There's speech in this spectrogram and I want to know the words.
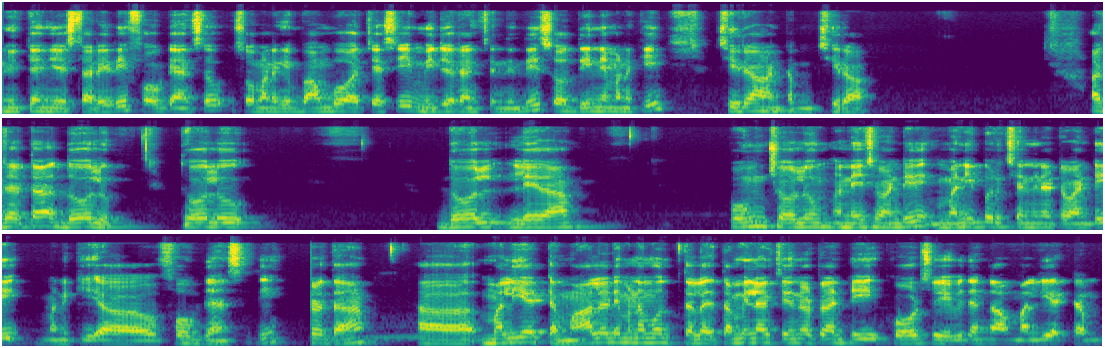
నృత్యం చేస్తారు ఇది ఫోక్ డ్యాన్స్ సో మనకి బంబో వచ్చేసి మిజోరాం చెందింది. సో దీన్ని మనకి చిరా అంటాం చిరా. ఆ తర్వాత దోలు. దోలు దోల్ లేదా పొంగ్ చోలుం అనేటువంటి మణిపూర్ చెందినటువంటి మనకి ఫోక్ డాన్స్ ఇది. తర్వాత మలియట్టం ఆల్రెడీ మనము తల- చెందినటువంటి కోడ్స్ ఏ విధంగా మలియట్టం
